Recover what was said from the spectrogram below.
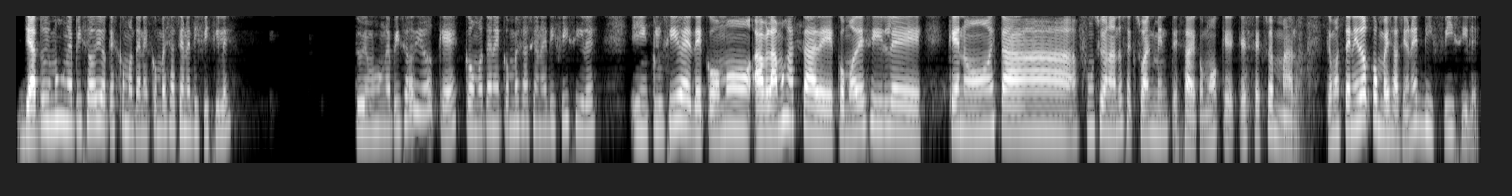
ya tuvimos un episodio que es como tener conversaciones difíciles tuvimos un episodio que es cómo tener conversaciones difíciles, inclusive de cómo hablamos hasta de cómo decirle que no está funcionando sexualmente, ¿sabes? Como que, el sexo es malo. Que hemos tenido conversaciones difíciles.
